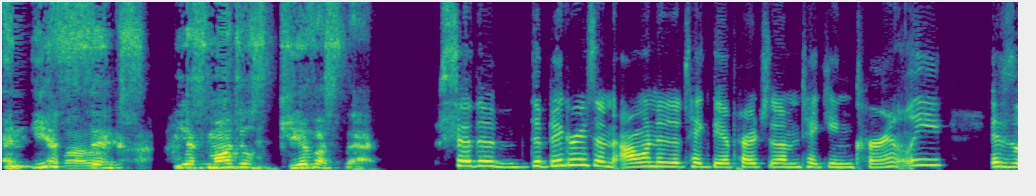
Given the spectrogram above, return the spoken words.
And ES6, well, ES modules give us that. So the the big reason I wanted to take the approach that I'm taking currently is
